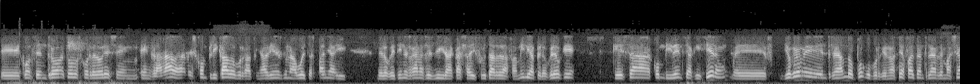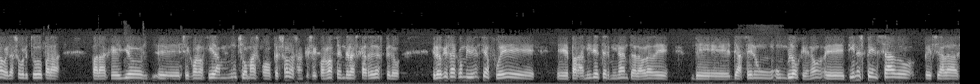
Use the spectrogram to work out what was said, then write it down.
eh, concentró a todos los corredores en, en Granada. Es complicado porque al final vienes de una Vuelta a España y de lo que tienes ganas es de ir a casa a disfrutar de la familia, pero creo que que esa convivencia que hicieron, eh, yo creo que entrenando poco, porque no hacía falta entrenar demasiado, era sobre todo para para que ellos eh, se conocieran mucho más como personas, aunque se conocen de las carreras, pero creo que esa convivencia fue eh, para mí determinante a la hora de, de, hacer un, un bloque, ¿no? Eh, ¿Tienes pensado, pese a las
